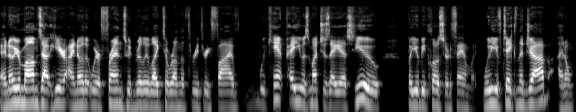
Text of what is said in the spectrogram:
I know your mom's out here. I know that we're friends. We'd really like to run the 335. We can't pay you as much as ASU, but you'll be closer to family. Would you have taken the job? I don't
